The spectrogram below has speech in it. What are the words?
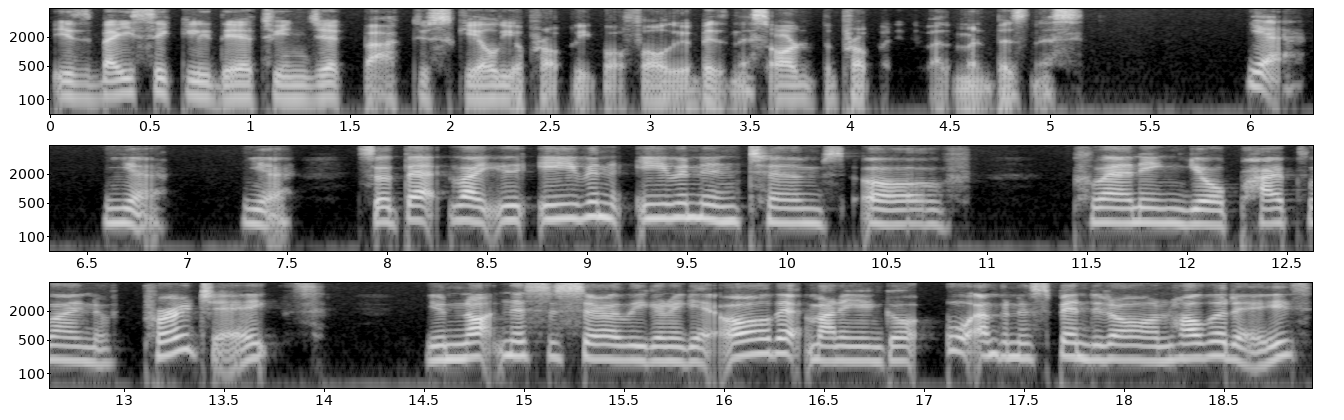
is basically there to inject back to scale your property portfolio business or the property development business. Yeah. Yeah. Yeah. So that like even even in terms of planning your pipeline of projects, you're not necessarily going to get all that money and go, oh, I'm going to spend it all on holidays.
